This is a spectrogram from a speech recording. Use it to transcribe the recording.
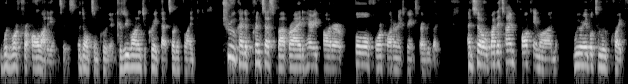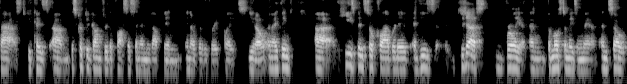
would work for all audiences, adults included, because we wanted to create that sort of like true kind of Princess Bride, Harry Potter full four quadrant experience for everybody. And so by the time Paul came on, we were able to move quite fast because um, the script had gone through the process and ended up in, in a really great place, you know? And I think uh, he's been so collaborative and he's just brilliant and the most amazing man. And so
